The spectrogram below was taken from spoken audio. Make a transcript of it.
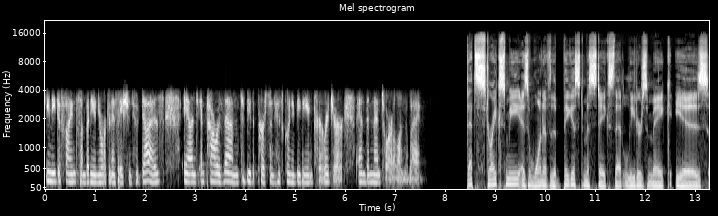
you need to find somebody in your organization who does and empower them to be the person who's going to be the encourager and the mentor along the way. That strikes me as one of the biggest mistakes that leaders make is,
